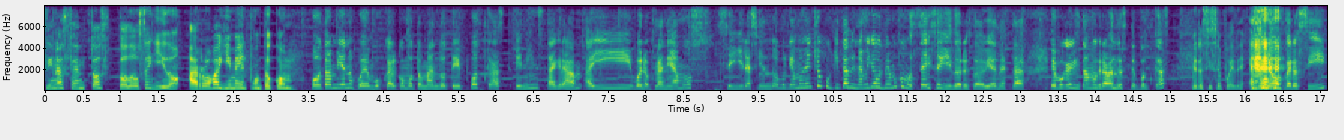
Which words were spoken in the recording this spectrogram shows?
sin acentos todo seguido arroba gmail.com. O también nos pueden buscar como Tomándote Podcast en Instagram. Ahí, bueno, planeamos seguir haciendo, porque hemos hecho poquitas dinámicas, porque tenemos como seis seguidores todavía en esta época que estamos grabando este podcast. Pero sí se puede. Pero, pero sí,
